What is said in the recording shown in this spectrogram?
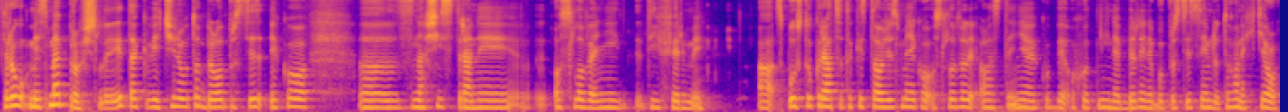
kterou my jsme prošli, tak většinou to bylo prostě jako z naší strany oslovení té firmy. A spoustukrát se taky stalo, že jsme někoho oslovili, ale stejně jako by ochotní nebyli, nebo prostě se jim do toho nechtělo.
